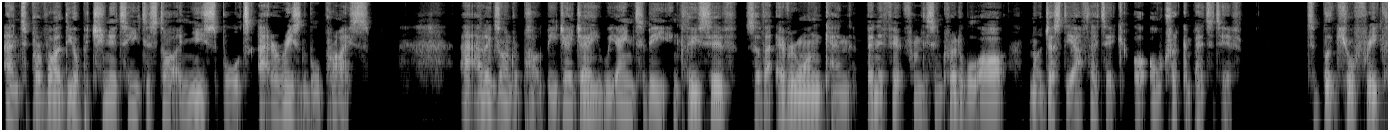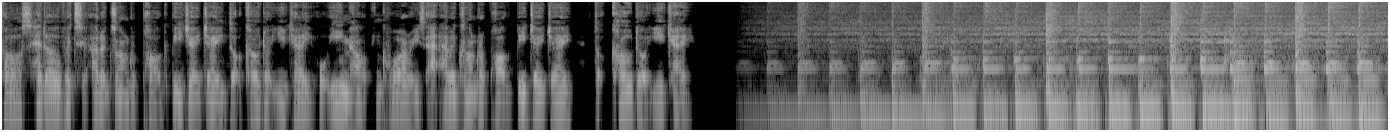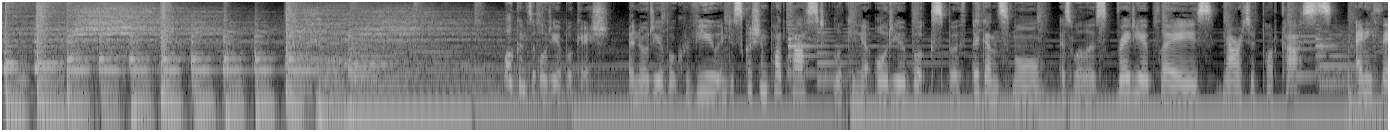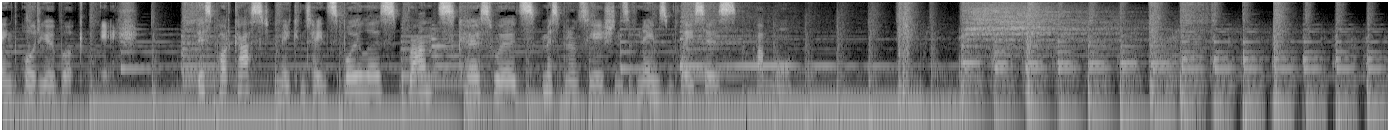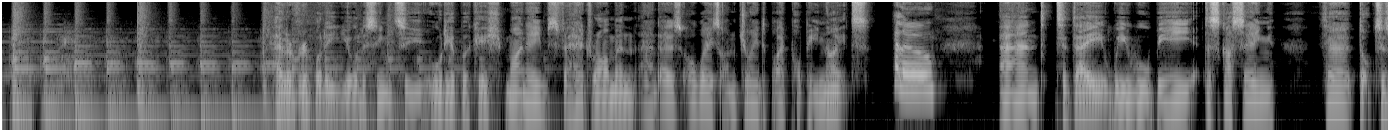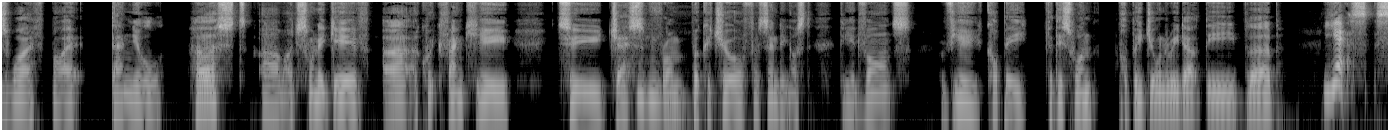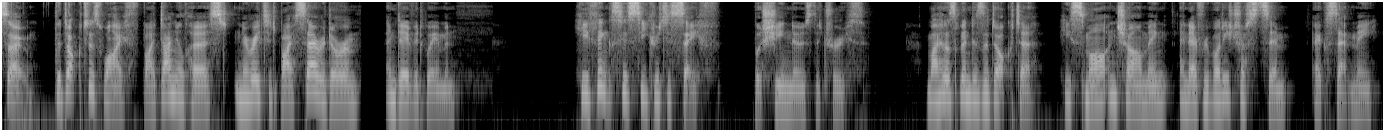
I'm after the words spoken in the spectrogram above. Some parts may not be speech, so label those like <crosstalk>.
and to provide the opportunity to start a new sport at a reasonable price. At Alexandra Park BJJ, we aim to be inclusive so that everyone can benefit from this incredible art, not just the athletic or ultra competitive. To book your free class, head over to alexandraparkbjj.co.uk or email inquiries at alexandraparkbjj.co.uk. Welcome to Audiobookish, an audiobook review and discussion podcast looking at audiobooks both big and small, as well as radio plays, narrative podcasts, anything audiobook ish. This podcast may contain spoilers, rants, curse words, mispronunciations of names and places, and more. Hello, everybody. You're listening to Audiobookish. My name's Fahed Rahman, and as always, I'm joined by Poppy Knight. Hello. And today we will be discussing The Doctor's Wife by Daniel Hurst. Um, I just want to give uh, a quick thank you to Jess Mhm. from Bookouture for sending us the advance review copy for this one. Poppy, do you want to read out the blurb? Yes, so The Doctor's Wife by Daniel Hurst, narrated by Sarah Durham and David Wayman. He thinks his secret is safe, but she knows the truth. My husband is a doctor. He's smart and charming, and everybody trusts him, except me.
